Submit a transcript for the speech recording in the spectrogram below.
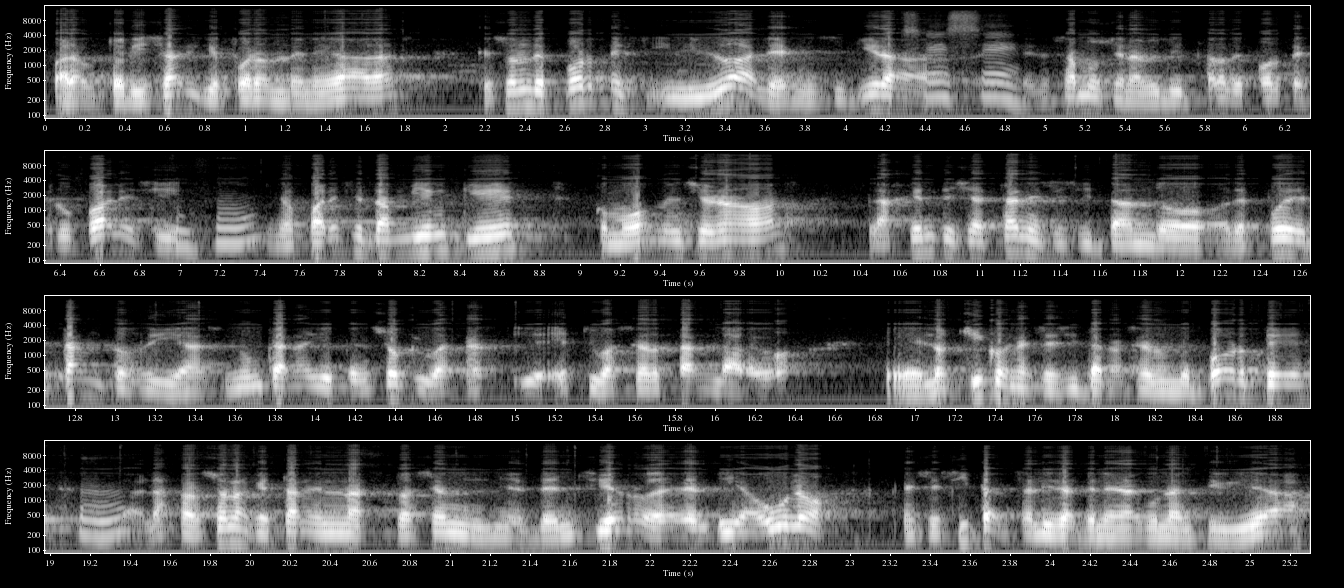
para autorizar y que fueron denegadas, que son deportes individuales, ni siquiera pensamos en habilitar deportes grupales y nos parece también que, como vos mencionabas, la gente ya está necesitando, después de tantos días, nunca nadie pensó que iba a esto iba a ser tan largo. Eh, los chicos necesitan hacer un deporte, las personas que están en una situación de encierro desde el día uno necesitan salir a tener alguna actividad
